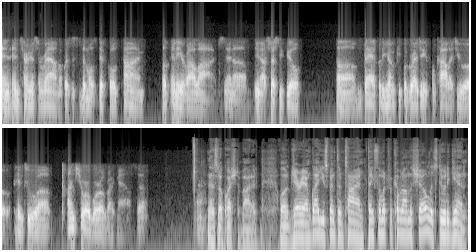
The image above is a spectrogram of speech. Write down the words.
and, and turn this around because this is the most difficult time of any of our lives, and uh, you know, especially feel um, bad for the young people graduating from college who are into a unsure world right now. So. There's no question about it. Well, Jerry, I'm glad you spent some time. Thanks so much for coming on the show. Let's do it again.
